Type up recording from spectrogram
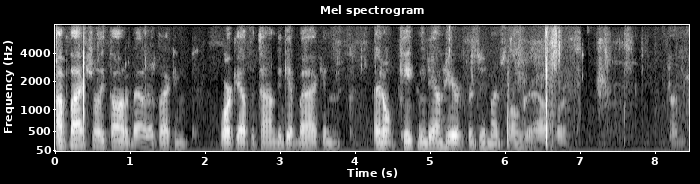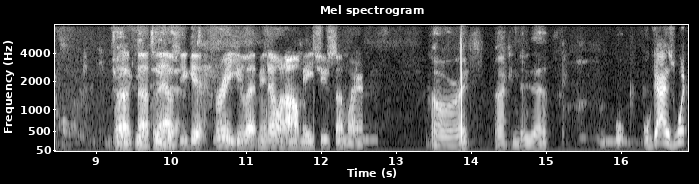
I've actually thought about it. If I can work out the time to get back, and they don't keep me down here for too much longer, I'll try Well, to if get nothing to else, that. you get free. You let me know, and I'll meet you somewhere. All right, I can do that. Well, guys, what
